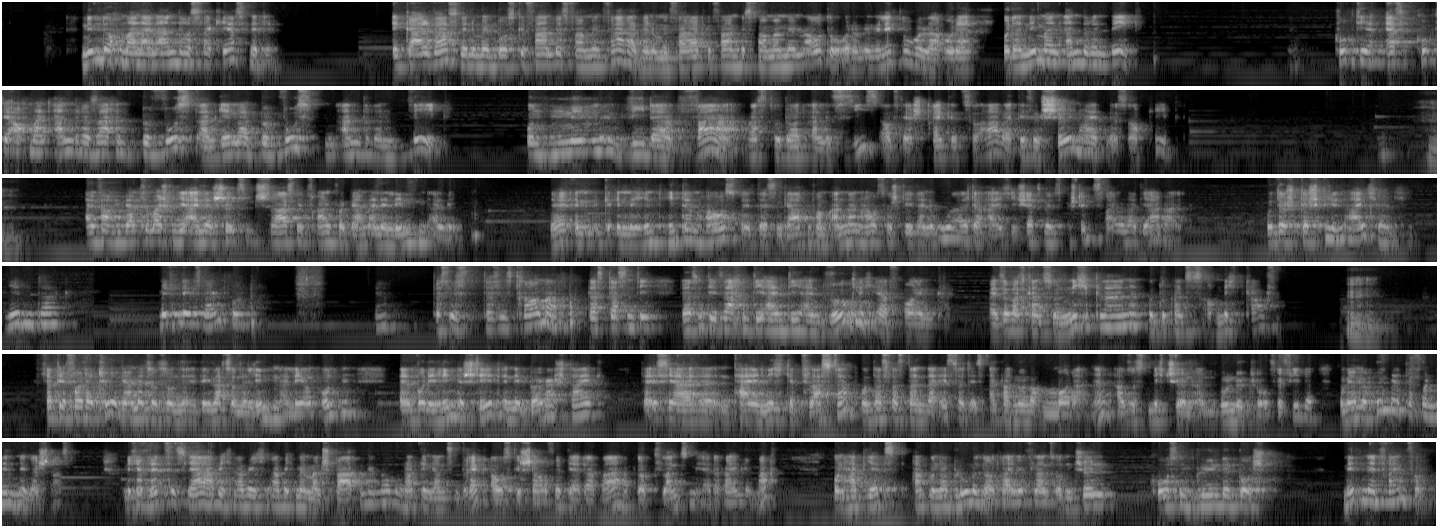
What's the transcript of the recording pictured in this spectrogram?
Nimm doch mal ein anderes Verkehrsmittel egal was, wenn du mit dem Bus gefahren bist, fahr mit dem Fahrrad. Wenn du mit dem Fahrrad gefahren bist, fahr mal mit dem Auto oder mit dem Elektroroller oder, oder nimm mal einen anderen Weg. Guck dir, erst, guck dir auch mal andere Sachen bewusst an. Geh mal bewusst einen anderen Weg und nimm wieder wahr, was du dort alles siehst auf der Strecke zur Arbeit, wie viele Schönheiten es auch gibt. Hm. Einfach, wir haben zum Beispiel hier eine der schönsten Straßen in Frankfurt, wir haben eine Lindenallee. Ja, im, im, hinterm Haus, dessen Garten vom anderen Haus, da steht eine uralte Eiche. Ich schätze, das ist bestimmt 200 Jahre alt. Und da, da spielen Eichhörnchen. Jeden Tag. Mitten in Frankfurt. Ja, das, ist, das ist traumhaft. Das, das, sind die, das sind die Sachen, die einen, die einen wirklich erfreuen können. Weil sowas kannst du nicht planen und du kannst es auch nicht kaufen. Mhm. Ich habe hier vor der Tür, wir haben jetzt so, so eine, wie gesagt, so eine Lindenallee und unten, äh, wo die Linde steht, in dem Bürgersteig, da ist ja äh, ein Teil nicht gepflastert und das, was dann da ist, das ist einfach nur noch Modder. Ne? Also es ist nicht schön, ein Hundeklo für viele. Und wir haben ja hunderte von hinten in der Straße. Und ich habe letztes Jahr, habe ich, hab ich, hab ich mir mal einen Spaten genommen und habe den ganzen Dreck ausgeschaufelt, der da war, habe dort Pflanzenerde reingemacht und habe jetzt hab eine Blume dort reingepflanzt und einen schönen großen blühenden Busch. Mitten in Frankfurt.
